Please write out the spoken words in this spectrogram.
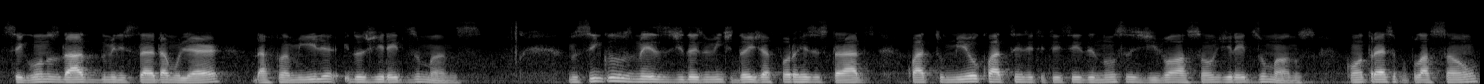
Segundo os dados do Ministério da Mulher, da Família e dos Direitos Humanos. Nos cinco meses de 2022 já foram registradas 4.486 denúncias de violação de direitos humanos contra essa população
